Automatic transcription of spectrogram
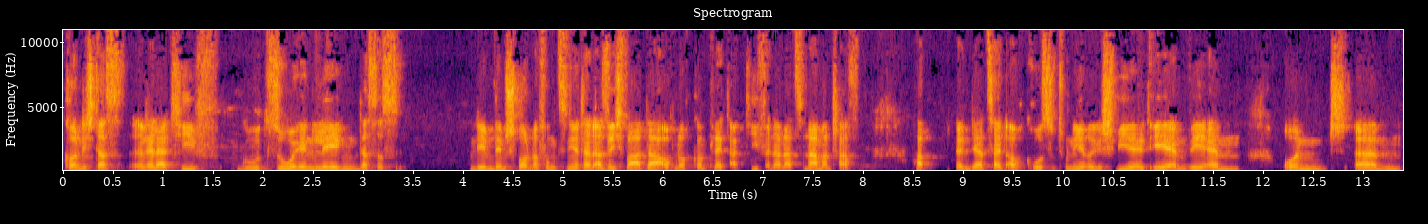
konnte ich das relativ gut so hinlegen, dass es neben dem Sport noch funktioniert hat. Also ich war da auch noch komplett aktiv in der Nationalmannschaft, habe in der Zeit auch große Turniere gespielt, EM, WM und ähm,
